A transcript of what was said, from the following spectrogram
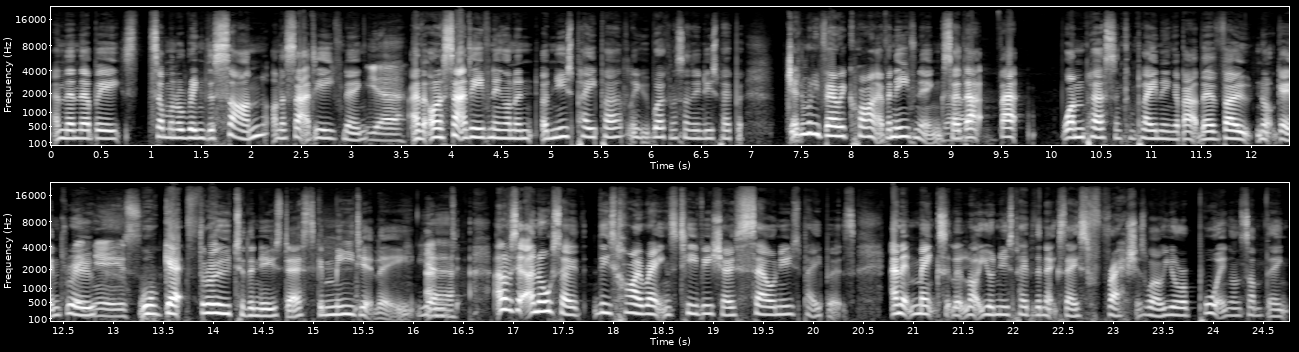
and then there'll be someone will ring the Sun on a Saturday evening. Yeah. And on a Saturday evening on a, a newspaper, like you work on a Sunday newspaper, generally very quiet of an evening. So that that one person complaining about their vote not getting through will get through to the news desk immediately. Yeah. And, and obviously, and also these high ratings TV shows sell newspapers, and it makes it look like your newspaper the next day is fresh as well. You're reporting on something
